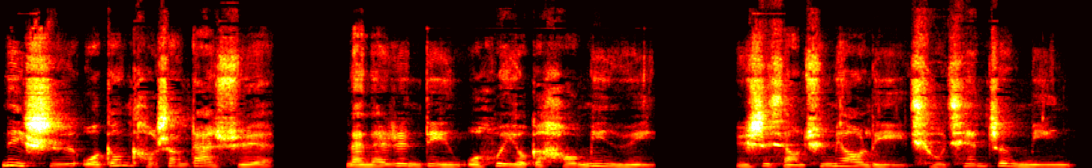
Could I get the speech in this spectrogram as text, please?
那时我刚考上大学，奶奶认定我会有个好命运，于是想去庙里求签证明。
